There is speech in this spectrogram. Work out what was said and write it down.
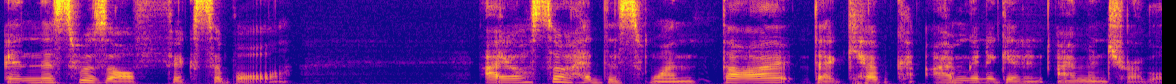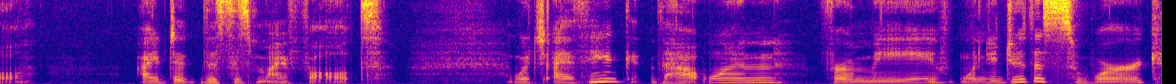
and this was all fixable. I also had this one thought that kept I'm going to get in I'm in trouble. I did this is my fault. Which I think that one for me when you do this work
